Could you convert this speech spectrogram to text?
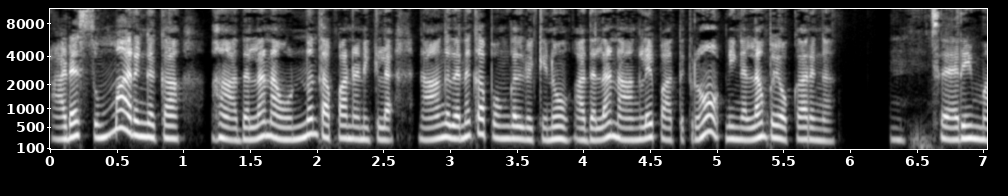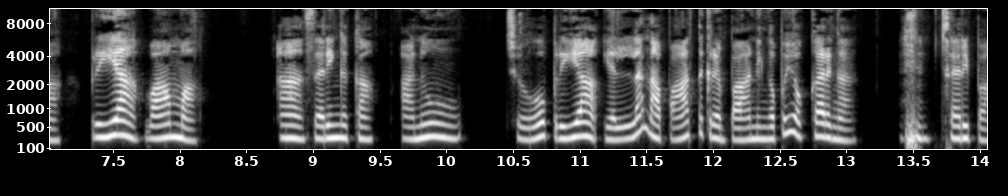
அட சும்மா இருங்கக்கா. அதெல்லாம் நான் ஒன்றும் தப்பாக நினைக்கல. நாங்கள் தானேக்கா பொங்கல் வைக்கணும். அதெல்லாம் நாங்களே பார்த்துக்குறோம் நீங்கள்லாம் போய் உட்காருங்க ம் சரிம்மா. பிரியா வாம்மா. ஆ சரிங்கக்கா. அனு சோ பிரியா எல்லாம் நான் பார்த்துக்கிறேன்ப்பா நீங்கள் போய் உட்காருங்க சரிப்பா.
